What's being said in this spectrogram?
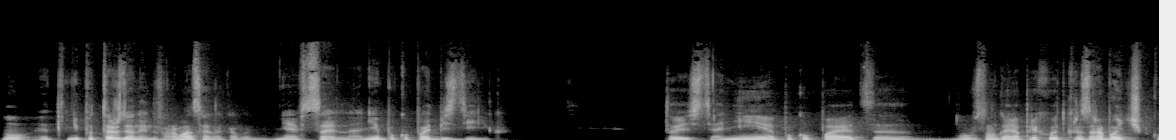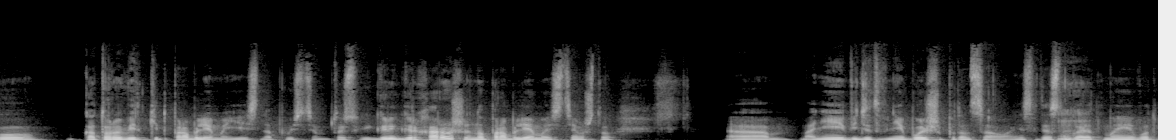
Ну, это не подтвержденная информация, она как бы неофициальная. Они покупают без денег. То есть они покупают, э, ну, условно говоря, приходят к разработчику, у которого видит какие-то проблемы есть, допустим. То есть игры, игры хорошие, но проблемы с тем, что э, они видят в ней больше потенциала. Они, соответственно, Мгм. говорят, мы вот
